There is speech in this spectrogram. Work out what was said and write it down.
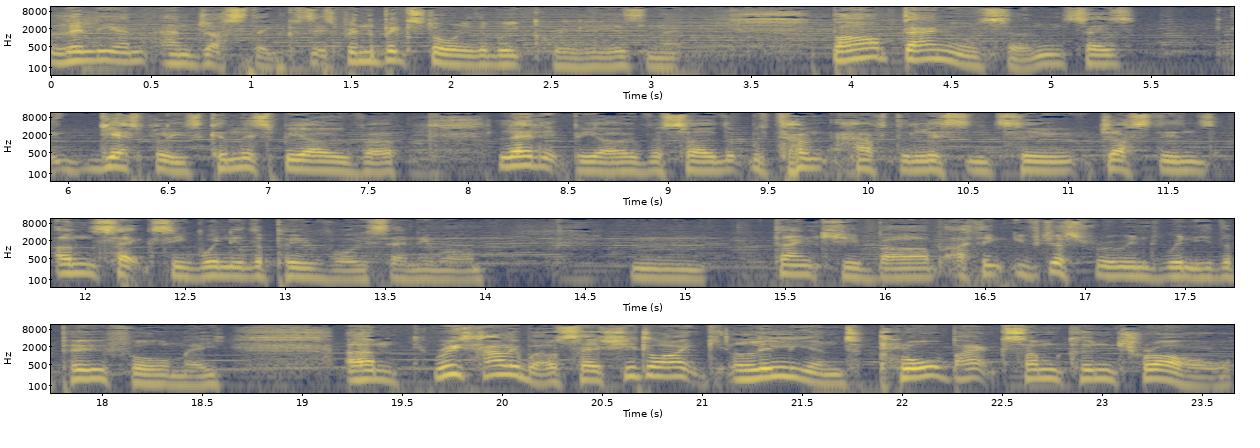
Lillian and Justin because it's been the big story of the week, really, isn't it? Barb Danielson says, yes, please, can this be over? Let it be over so that we don't have to listen to Justin's unsexy Winnie the Pooh voice anymore. Mm, thank you, Barb. I think you've just ruined Winnie the Pooh for me. Um, Ruth Halliwell says she'd like Lillian to claw back some control.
